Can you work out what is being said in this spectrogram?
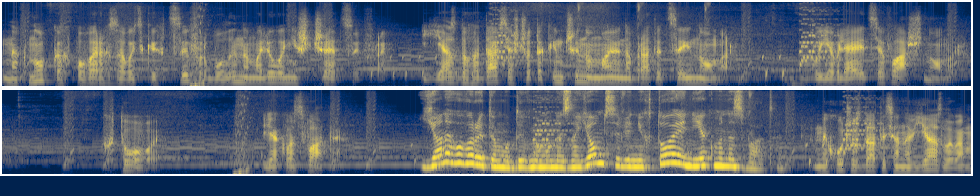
На кнопках поверх заводських цифр були намальовані ще цифри. Я здогадався, що таким чином маю набрати цей номер. Виявляється, ваш номер. Хто ви? Як вас звати? Я не говоритиму дивному незнайомцеві ніхто і ніяк мене звати. Не хочу здатися нав'язливим,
